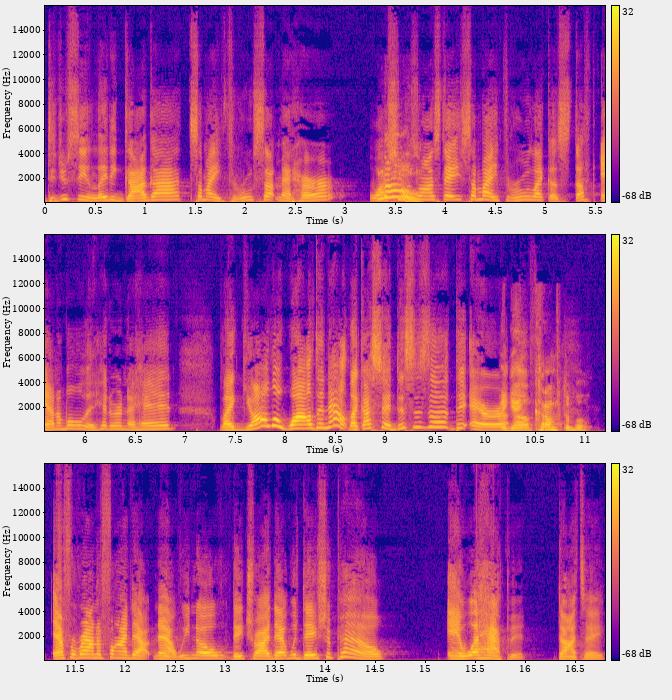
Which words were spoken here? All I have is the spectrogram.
did you see lady gaga somebody threw something at her while she was on stage somebody threw like a stuffed animal and hit her in the head like y'all are wilding out like i said this is uh the era They getting of comfortable. F around and find out. Now we know they tried that with Dave Chappelle, and what happened, Dante?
